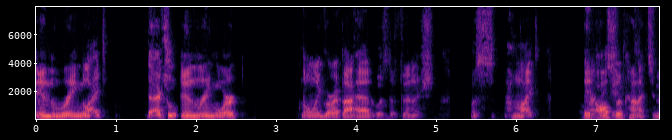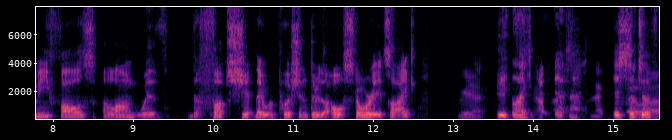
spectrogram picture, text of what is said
in ring, like the actual in ring work. The only gripe I had was the finish. Was I'm like, it also kind of to me falls along with the fuck shit they were pushing through the whole story. It's like Yeah. it, like it, it's such a uh,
